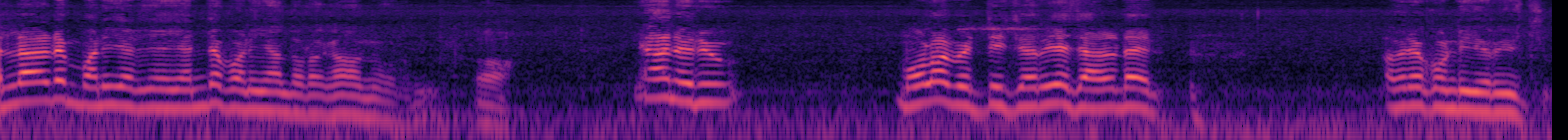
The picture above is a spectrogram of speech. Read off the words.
എല്ലാവരുടെയും പണി കഴിഞ്ഞാൽ എന്റെ പണി ഞാൻ തുടങ്ങാമെന്ന് പറഞ്ഞു. ഞാനൊരു മുള വെട്ടി ചെറിയ ചരടയിൽ അവരെ കൊണ്ട് എറിയിച്ചു.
